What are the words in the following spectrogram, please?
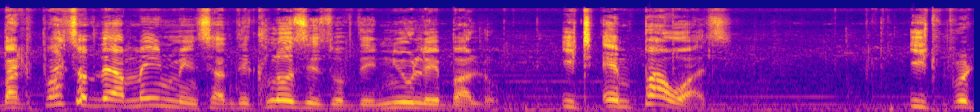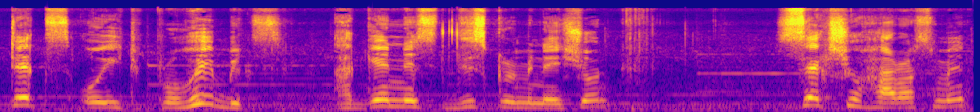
But part of the amendments and the clauses of the new labor law, it empowers, it protects or it prohibits against discrimination, sexual harassment,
